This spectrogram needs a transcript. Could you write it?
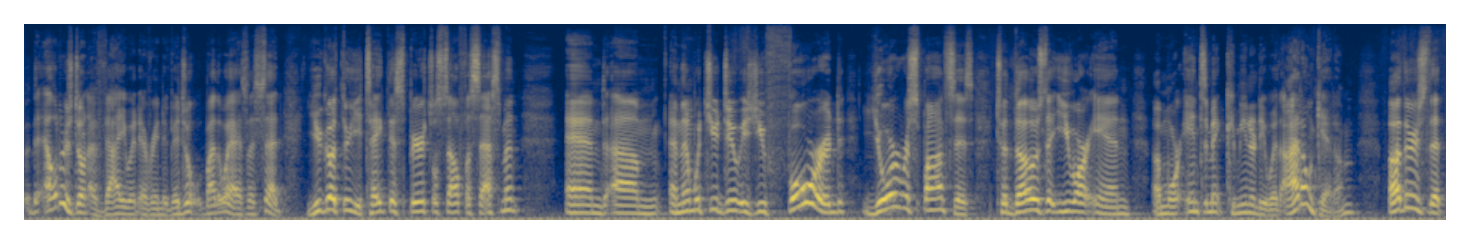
The elders don't evaluate every individual. By the way, as I said, you go through, you take this spiritual self assessment. And um, and then what you do is you forward your responses to those that you are in a more intimate community with. I don't get them. Others that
